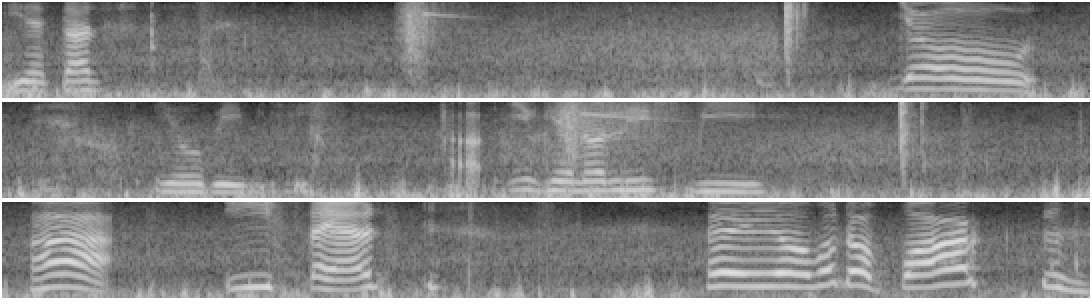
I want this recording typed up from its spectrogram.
Yeah, guys. Yo, yo, baby. Uh, you cannot leave me. Ah, Ethan. Hey, yo, what the fuck? Ugh.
